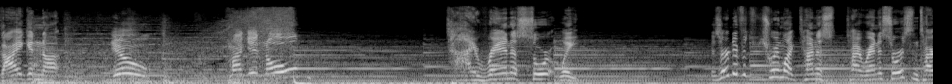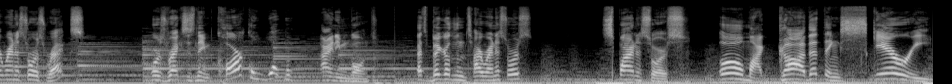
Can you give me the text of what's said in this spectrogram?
Giganot. Yo. Am I getting old? Tyrannosaurus. Wait. Is there a difference between like Tyrannosaurus and Tyrannosaurus Rex? Or is Rex's name Kark? Or what? I ain't even going to. That's bigger than Tyrannosaurus? Spinosaurus. Oh my god, that thing's scary.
